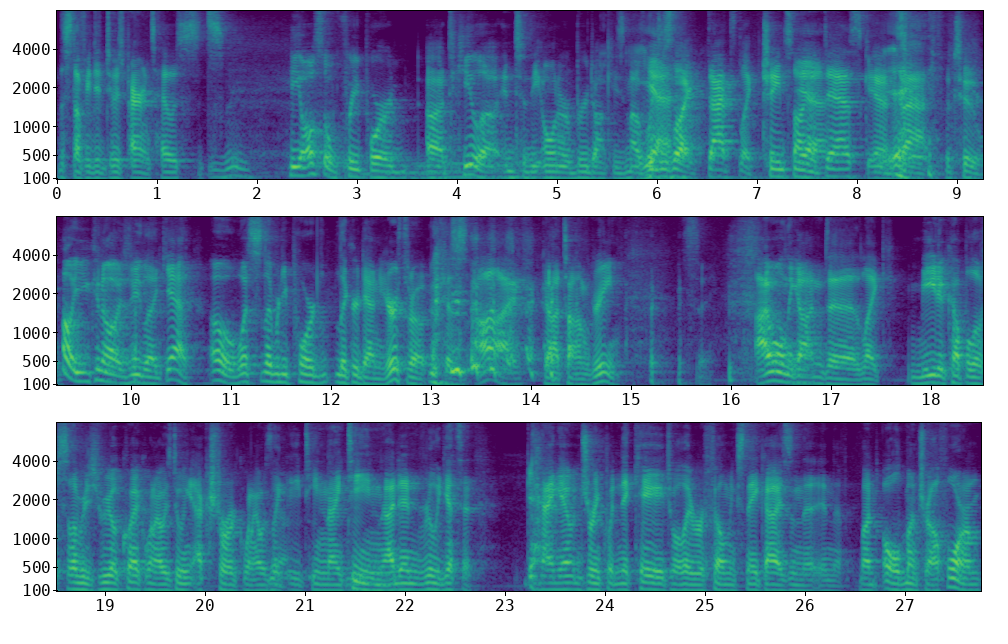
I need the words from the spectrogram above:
the stuff he did to his parents' house. It's He also free poured uh, tequila into the owner of Brew Donkey's mouth, which is like that's like chainsaw Yeah. a desk and that the two. Oh, you can always be like, yeah. Oh, what celebrity poured liquor down your throat? Because I've got Tom Green. Let's see. I've only gotten to like meet a couple of celebrities real quick when I was doing extra work when I was like 18, 19. I didn't really get to hang out and drink with Nick Cage while they were filming Snake Eyes in the in the old Montreal Forum.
